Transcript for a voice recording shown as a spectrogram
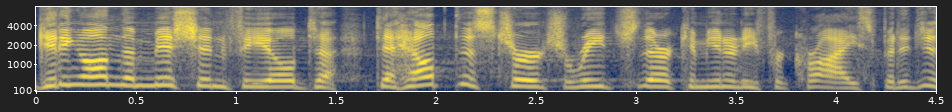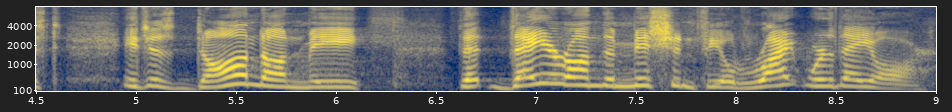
getting on the mission field to, to help this church reach their community for Christ. But it just, it just dawned on me that they are on the mission field right where they are,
